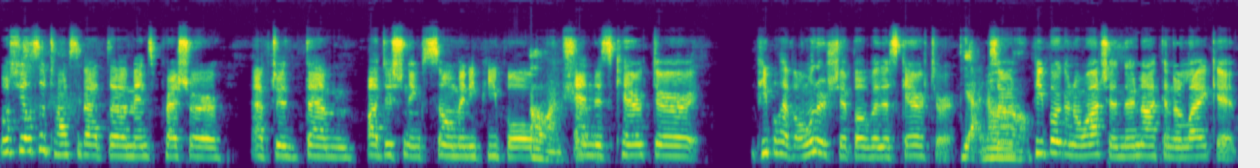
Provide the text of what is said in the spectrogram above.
Well, she also talks about the immense pressure after them auditioning so many people. Oh, I'm sure. And this character, people have ownership over this character. yeah, no, so no, people are going to watch it and they're not going to like it.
